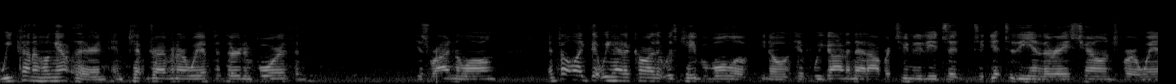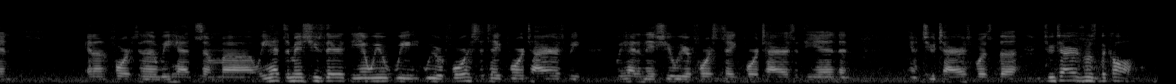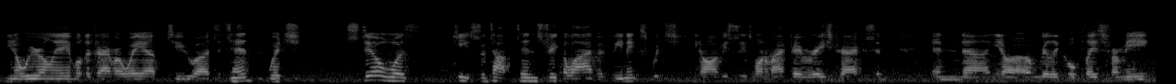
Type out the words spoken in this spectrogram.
we kind of hung out there and, and kept driving our way up to third and fourth, and just riding along and felt like that we had a car that was capable of, you know, if we got in that opportunity to, to get to the end of the race, challenge for a win. And unfortunately, we had some uh, we had some issues there at the end. We, we we were forced to take four tires. We we had an issue. We were forced to take four tires at the end, and you know, two tires was the two tires was the call. You know, we were only able to drive our way up to uh, to tenth, which still was keeps the top ten streak alive at Phoenix, which you know obviously is one of my favorite racetracks, and and uh, you know a really cool place for me.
